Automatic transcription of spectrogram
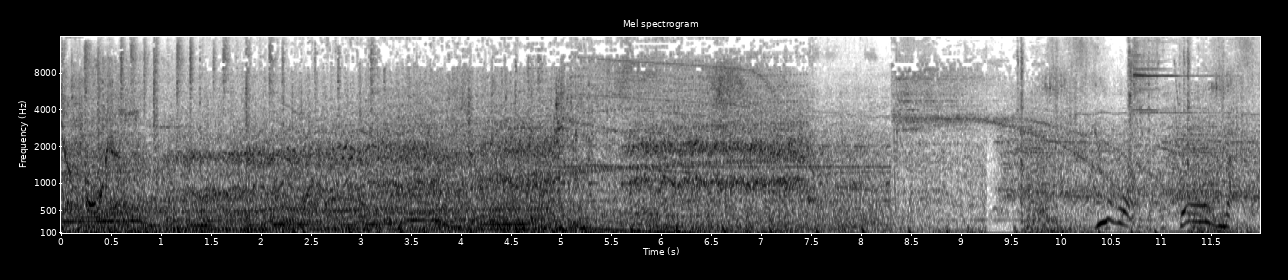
You won the gold medal.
